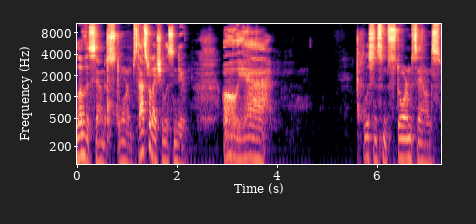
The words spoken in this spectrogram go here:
Love the sound of storms. That's what I should listen to. Oh yeah. Listen to some storm sounds.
